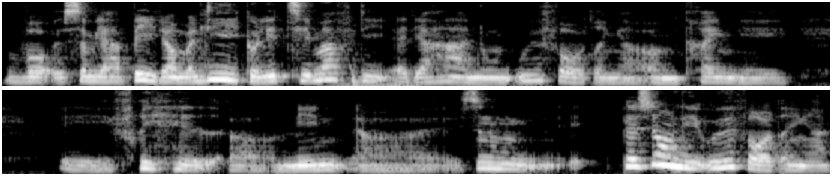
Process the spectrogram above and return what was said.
hvor, som jeg har bedt om at lige gå lidt til mig, fordi at jeg har nogle udfordringer omkring øh, øh, frihed og mænd og sådan nogle personlige udfordringer,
